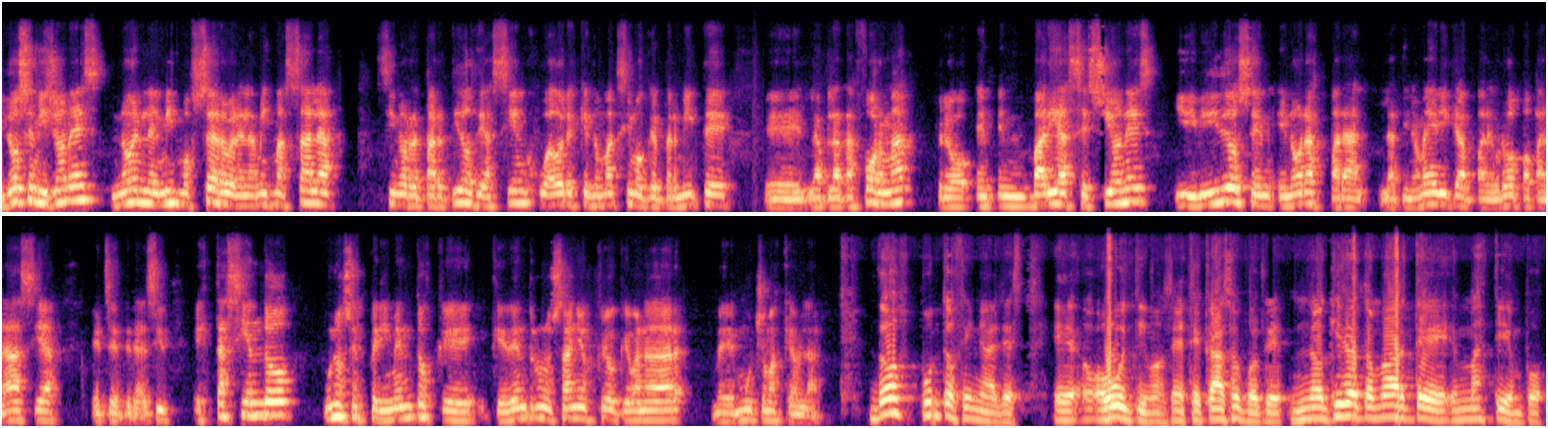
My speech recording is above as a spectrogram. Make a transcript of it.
12 millones no en el mismo server, en la misma sala, sino repartidos de a 100 jugadores, que es lo máximo que permite eh, la plataforma, pero en, varias sesiones y divididos en, horas para Latinoamérica, para Europa, para Asia, etc. Es decir, está haciendo unos experimentos que, dentro de unos años creo que van a dar eh, mucho más que hablar. Dos puntos finales, eh, o últimos en este caso, porque no quiero tomarte más tiempo.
